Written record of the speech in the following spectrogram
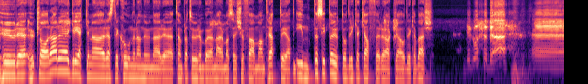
Hur, eh, hur klarar eh, grekerna restriktionerna nu när eh, temperaturen börjar närma sig 25-30? Att inte sitta ute och dricka kaffe, röka och dricka bärs? det går sådär. Eh,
